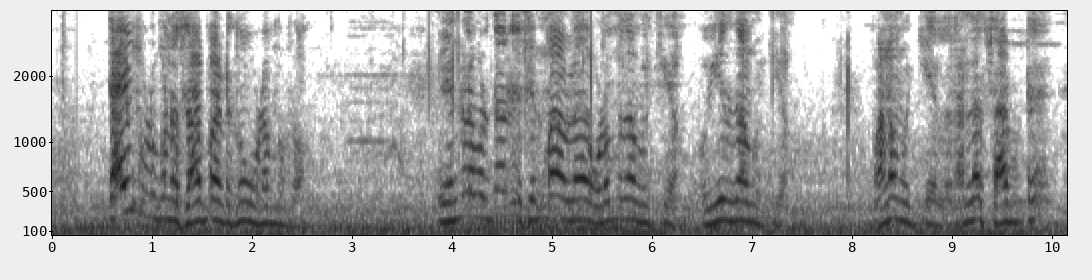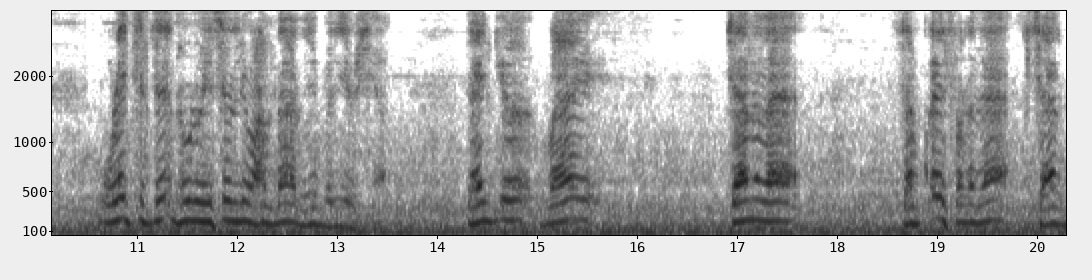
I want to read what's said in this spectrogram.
டைம் கொடுக்கணும் சாப்பாட்டுக்கும் உடம்புக்கும். எங்களை பொறுத்தவரைக்கும் சினிமாவில் உடம்பு தான் முக்கியம். உயிர் தான் முக்கியம். பணம் முக்கியம் இல்லை. நல்லா சாப்பிட்டு உழைச்சிட்டு நூறு வயசு வரையும் வாழ்ந்தால் அதுவே பெரிய விஷயம். தேங்க்யூ பாய் சேனலை சப்ஸ்கிரைப் பண்ணுங்கள் ஷேர்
